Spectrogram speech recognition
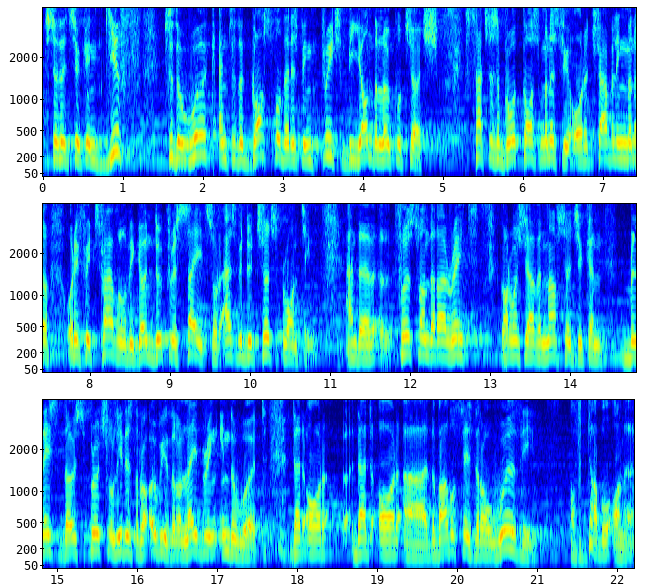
so that you can give to the work and to the gospel that is being preached beyond the local church, such as a broadcast ministry or a traveling ministry, or if we travel, we go and do crusades, or as we do church planting. And the first one that I read, God wants you to have enough so that you can bless those spiritual leaders that are over you, that are laboring in the word, that are, that are uh, the Bible says, that are worthy of double honor.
